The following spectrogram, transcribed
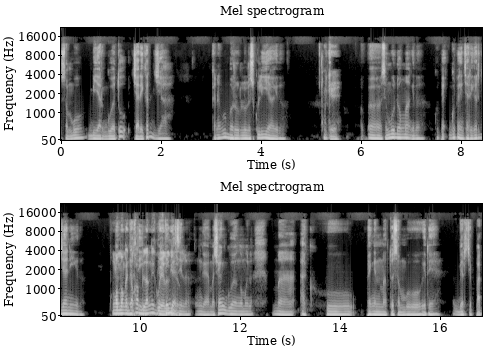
sembuh biar gue tuh cari kerja, karena gue baru lulus kuliah gitu, Oke. Eh, sembuh dong mak gitu, gue, pe- gue pengen cari kerja nih gitu. Ngomong ke nyokap bilangnya gue lo gitu. sih lo? Enggak, maksudnya gue ngomong ma aku pengen mak tuh sembuh gitu ya, biar cepat.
